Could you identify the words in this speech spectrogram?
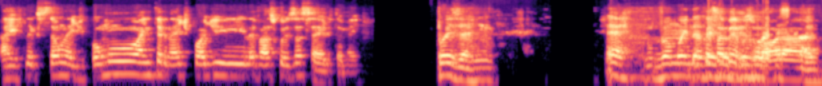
a reflexão né, de como a internet pode levar as coisas a sério também. Pois é. Hum. É, vamos ainda Nunca ver. sabemos, uma hora,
